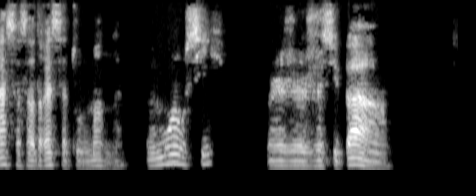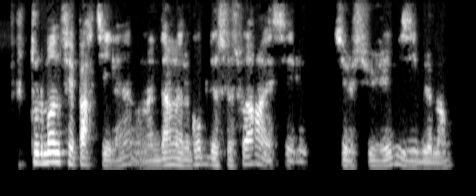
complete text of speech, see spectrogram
Ah, ça s'adresse à tout le monde. Hein. Moi aussi. Je, je suis pas. Tout le monde fait partie là. On est dans le groupe de ce soir c'est le, c'est le sujet visiblement.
